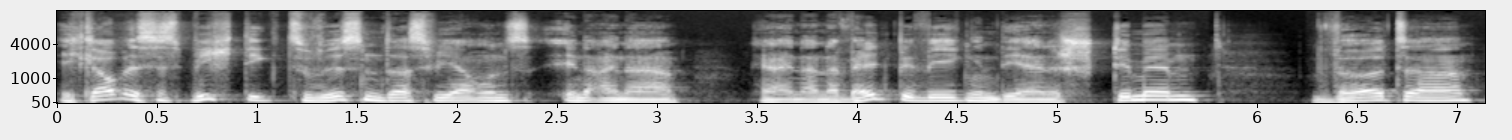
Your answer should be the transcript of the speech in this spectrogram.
Ich glaube, es ist wichtig zu wissen, dass wir uns in einer, ja, in einer Welt bewegen, in der Stimmen, Wörter,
